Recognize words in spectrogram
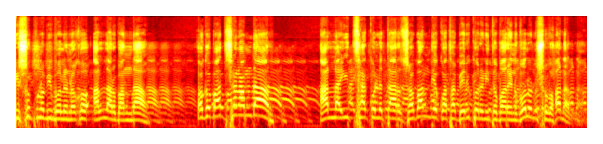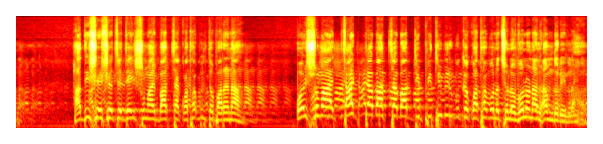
ইসুফ নবী বলেন, ওগো আল্লাহর বান্দা, ওগো বাদশাহ নামদার, আল্লাহ ইচ্ছা করলে তার জবান দিয়ে কথা বের করে নিতে পারেন। বলুন সুবহান আল্লাহ হাদিসে এসেছে, যেই সময় বাচ্চা কথা বলতে পারে না, ওই সময় চারটা বাচ্চা বাপজি পৃথিবীর বুকে কথা বলেছিল। বলুন, আলহামদুলিল্লাহ।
